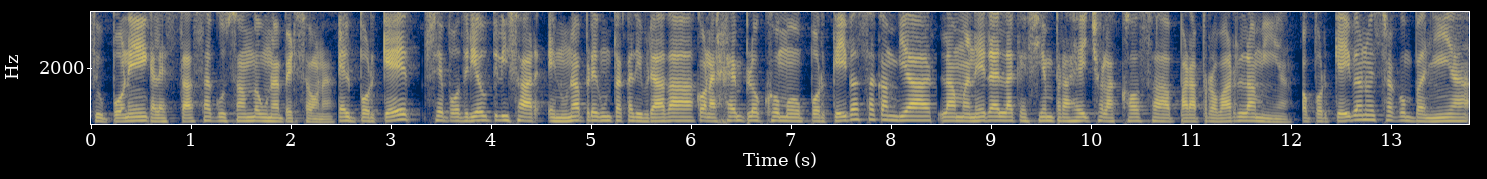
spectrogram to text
supone que le estás acusando a una persona. El por qué se podría utilizar en una pregunta calibrada con ejemplos como ¿por qué ibas a cambiar la manera en la que siempre has hecho las cosas para probar la mía? ¿O por qué iba nuestra compañía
